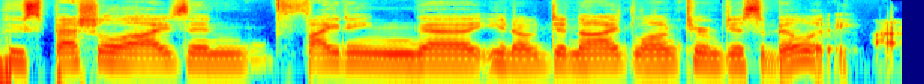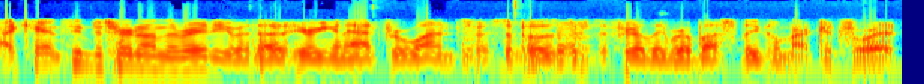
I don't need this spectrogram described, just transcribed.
who specialize in fighting, uh, you know, denied long term disability. I can't seem to turn on the radio without hearing an ad for one, so I suppose there's a fairly robust legal market for it.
